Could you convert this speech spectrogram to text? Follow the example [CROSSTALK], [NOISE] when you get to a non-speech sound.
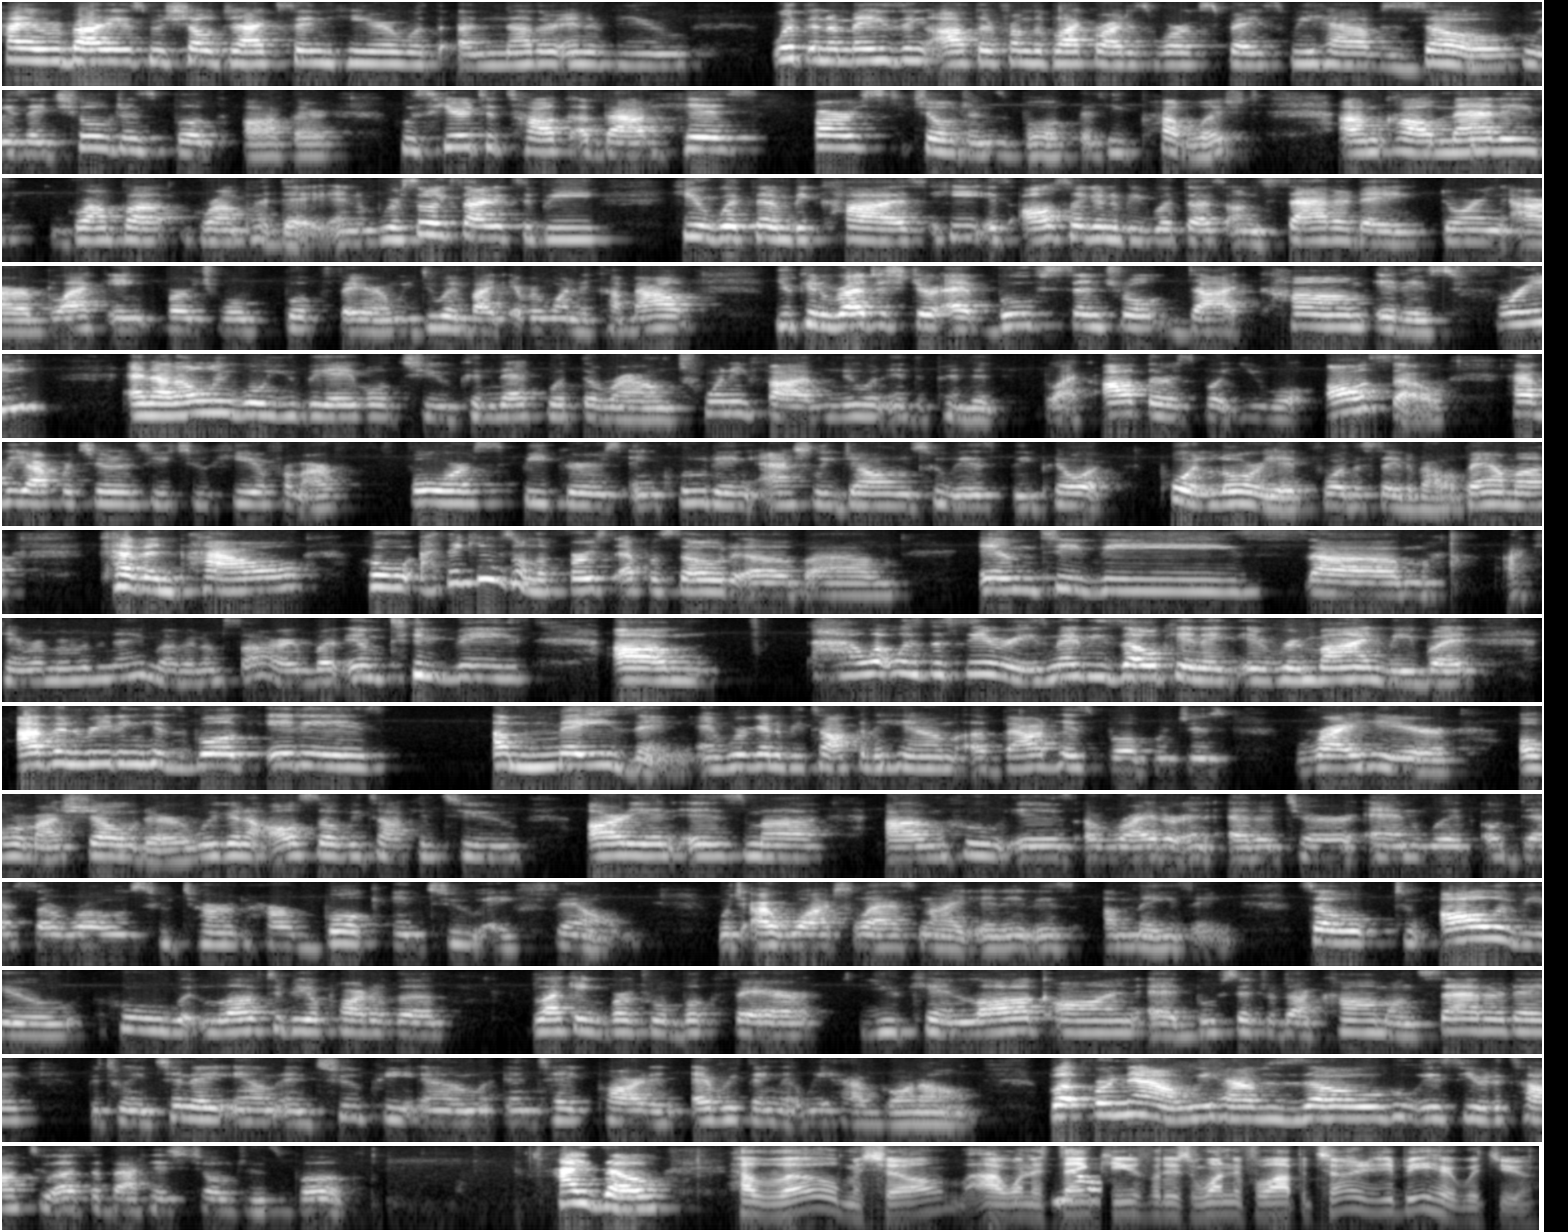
Hi, everybody. It's Michelle Jackson here with another interview with an amazing author from the Black Writers Workspace. We have Zoe, who is a children's book author, who's here to talk about his first children's book that he published um, called Maddie's Grumpa Grumpa Day. And we're so excited to be here with him because he is also going to be with us on Saturday during our Black Ink virtual book fair. And we do invite everyone to come out. You can register at boothcentral.com. It is free. And not only will you be able to connect with around 25 new and independent Black authors, but you will also have the opportunity to hear from our four speakers, including Ashley Jones, who is the poet, poet laureate for the state of Alabama, Kevin Powell, who I think he was on the first episode of um, MTV's. Um, I can't remember the name of it. I'm sorry, but MTV's. Um, what was the series? Maybe Zoe can it, it remind me. But I've been reading his book. It is amazing, and we're going to be talking to him about his book, which is right here over my shoulder. We're going to also be talking to Ardian Isma um, who is a writer and editor, and with Odessa Rose, who turned her book into a film, which I watched last night, and it is amazing. So, to all of you who would love to be a part of the Black Ink Virtual Book Fair, you can log on at boothcentral.com on Saturday between 10 a.m. and 2 p.m. and take part in everything that we have going on. But for now, we have Zoe, who is here to talk to us about his children's book. Hi, Zoe. Hello, Michelle. I want to thank you for this wonderful opportunity to be here with you.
